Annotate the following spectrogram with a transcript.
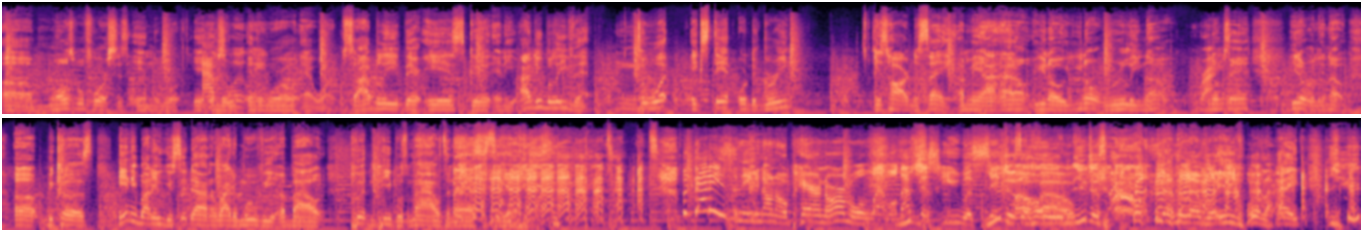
uh, multiple forces in the world in, the, in the world at work. So I believe there is good and evil. I do believe that. Mm. To what extent or degree? it's hard to say. I mean, I, I don't, you know, you don't really know. You know what I'm saying? You don't really know. Uh, because anybody who can sit down and write a movie about putting people's mouths and asses together, But that isn't even on a paranormal level. That's just, you a sick you just a whole, you just a whole another level of evil. Like you,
